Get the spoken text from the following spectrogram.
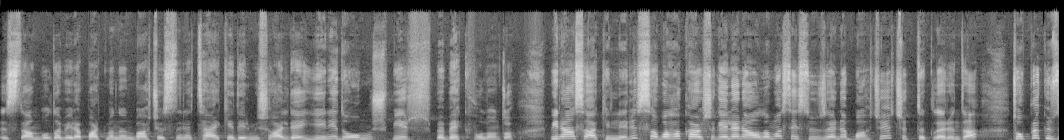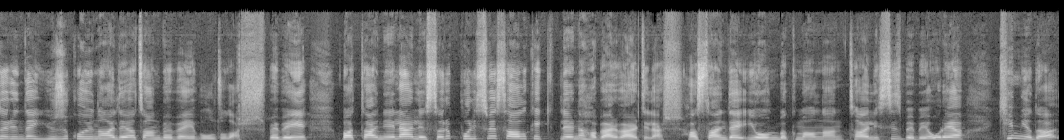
İstanbul'da bir apartmanın bahçesine terk edilmiş halde yeni doğmuş bir bebek bulundu. Bina sakinleri sabaha karşı gelen ağlama sesi üzerine bahçeye çıktıklarında toprak üzerinde yüzü koyun halde yatan bebeği buldular. Bebeği battaniyelerle sarıp polis ve sağlık ekiplerine haber verdiler. Hastanede yoğun bakıma alınan talihsiz bebeği oraya kim ya da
